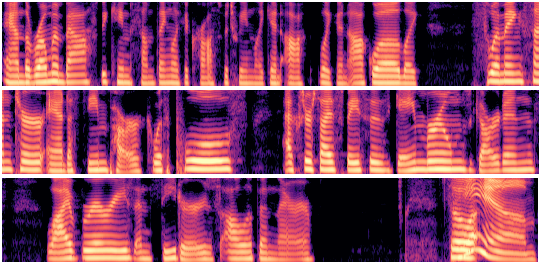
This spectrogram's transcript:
and the Roman bath became something like a cross between like an like an aqua like swimming center and a theme park with pools, exercise spaces, game rooms, gardens, libraries, and theaters all up in there. So Damn,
